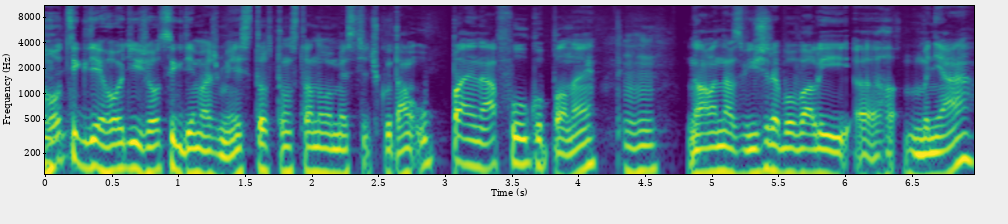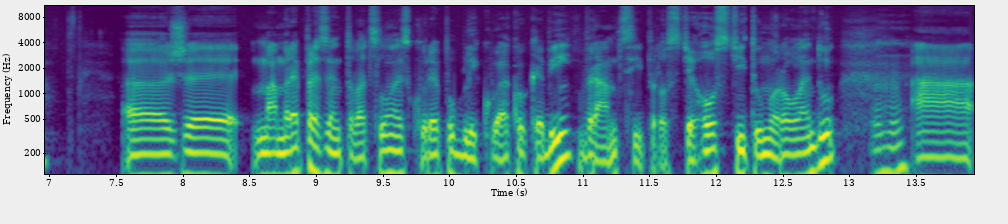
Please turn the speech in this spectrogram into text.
hoci kde hodíš, hoci kde máš miesto v tom stanovom mestečku, tam úplne na fulku plné. Uh-huh. No ale nás vyžrebovali uh, mňa, že mám reprezentovať Slovenskú republiku ako keby v rámci proste hostí Tomorrowlandu uh-huh. a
